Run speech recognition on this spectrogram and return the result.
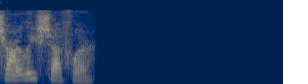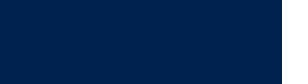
Charlie Shuffler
